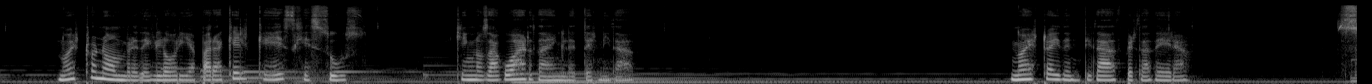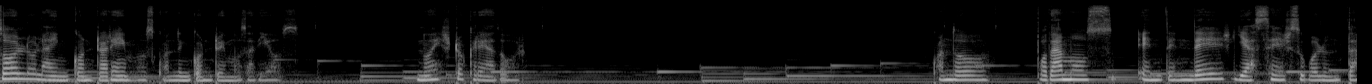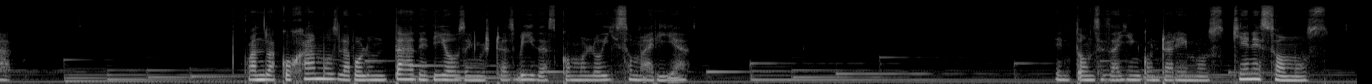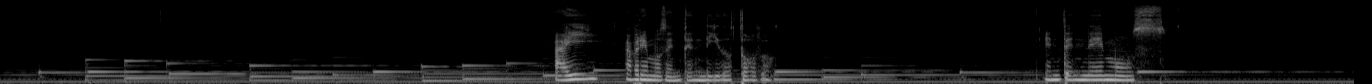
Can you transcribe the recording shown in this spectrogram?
nuestro nombre de gloria para aquel que es Jesús, quien nos aguarda en la eternidad. Nuestra identidad verdadera solo la encontraremos cuando encontremos a Dios, nuestro Creador cuando podamos entender y hacer su voluntad, cuando acojamos la voluntad de Dios en nuestras vidas como lo hizo María, entonces ahí encontraremos quiénes somos. Ahí habremos entendido todo. Entendemos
